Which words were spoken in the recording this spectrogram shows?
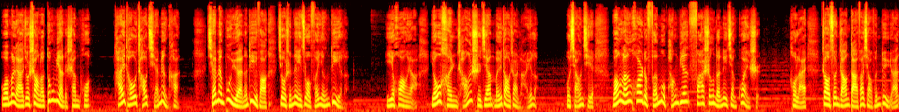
我们俩就上了东面的山坡，抬头朝前面看，前面不远的地方就是那座坟营地了。一晃呀，有很长时间没到这儿来了。我想起王兰花的坟墓旁边发生的那件怪事，后来赵村长打发小坟队员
